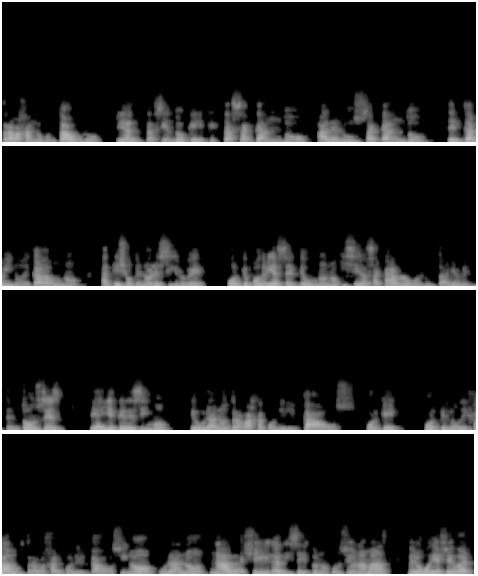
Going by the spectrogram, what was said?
trabajando con Tauro, ¿bien? Está haciendo que está sacando a la luz, sacando del camino de cada uno aquello que no le sirve porque podría ser que uno no quisiera sacarlo voluntariamente. Entonces, de ahí es que decimos que Urano trabaja con el caos. ¿Por qué? Porque lo dejamos trabajar con el caos. Si no, Urano nada, llega, dice esto no funciona más, me lo voy a llevar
